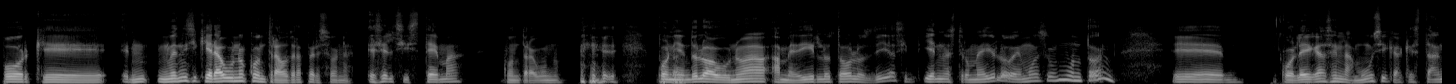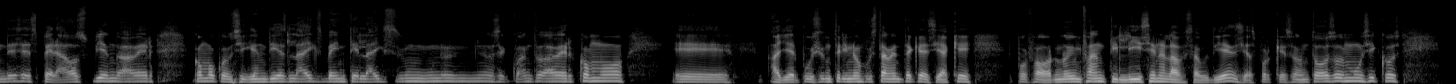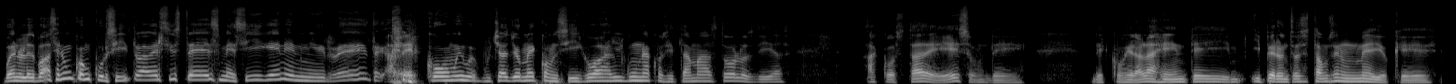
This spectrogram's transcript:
porque no es ni siquiera uno contra otra persona, es el sistema contra uno, poniéndolo a uno a, medirlo todos los días y, en nuestro medio lo vemos un montón. Eh, colegas en la música que están desesperados viendo a ver cómo consiguen 10 likes, 20 likes, no sé cuánto, a ver cómo... Eh, ayer puse un trino justamente que decía que por favor no infantilicen a las audiencias porque son todos esos músicos. Bueno, les voy a hacer un concursito a ver si ustedes me siguen en mi red, a ver cómo, y pucha, yo me consigo alguna cosita más todos los días a costa de eso, de, de coger a la gente y, pero entonces estamos en un medio que,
